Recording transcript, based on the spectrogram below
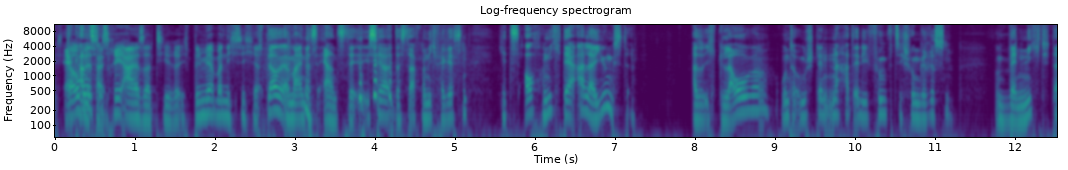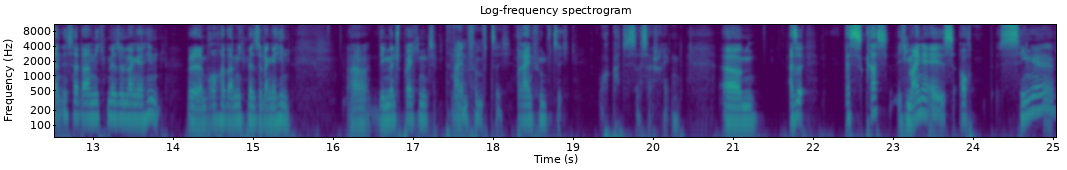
ich glaube, es halt. ist Realsatire. Ich bin mir aber nicht sicher. Ich glaube, er meint das ernst. Der ist ja, das darf man nicht vergessen, jetzt auch nicht der Allerjüngste. Also ich glaube, unter Umständen hat er die 50 schon gerissen. Und wenn nicht, dann ist er da nicht mehr so lange hin. Oder dann braucht er da nicht mehr so lange hin. Äh, dementsprechend 53. 53. Oh Gott, ist das erschreckend. Ähm, also, das ist krass. Ich meine, er ist auch Single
